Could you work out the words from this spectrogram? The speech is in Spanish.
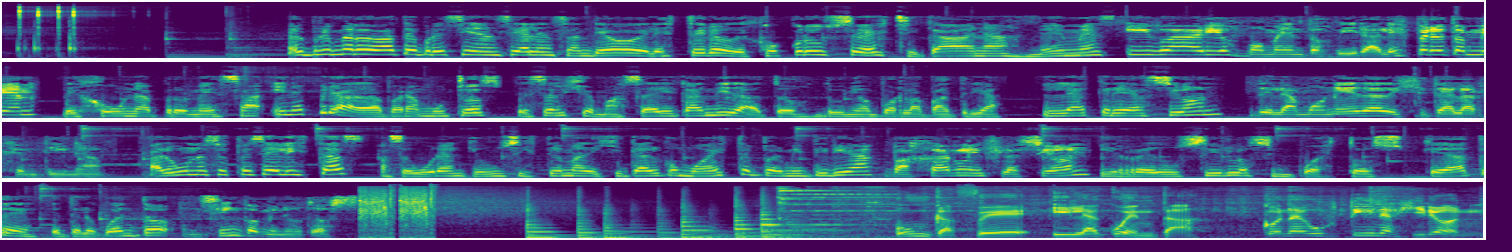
El primer debate presidencial en Santiago del Estero dejó cruces, chicanas, memes y varios momentos virales, pero también dejó una promesa inesperada para muchos de Sergio Massa, el candidato de Unión por la Patria, la creación de la moneda digital argentina. Algunos especialistas aseguran que un sistema digital como este permitiría bajar la inflación y reducir los impuestos. Quédate, que te lo cuento en cinco minutos. Un café y la cuenta con Agustina Girón.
